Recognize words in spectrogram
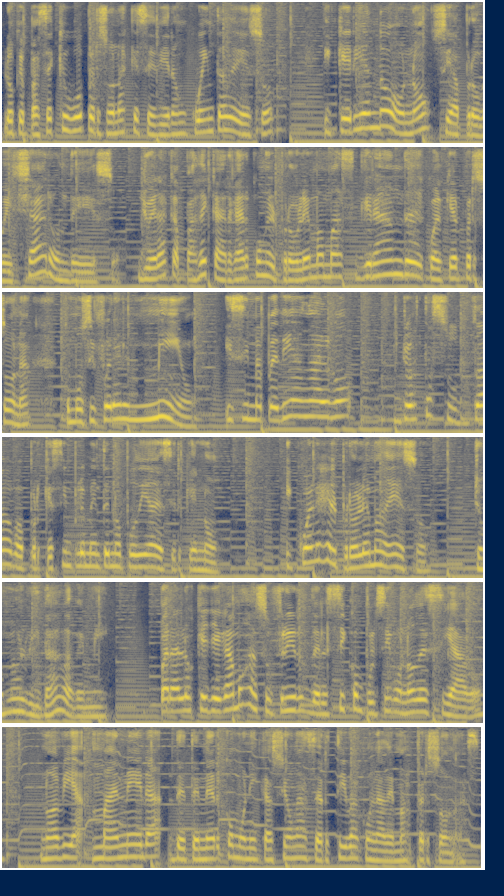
Lo que pasa es que hubo personas que se dieron cuenta de eso y queriendo o no, se aprovecharon de eso. Yo era capaz de cargar con el problema más grande de cualquier persona como si fuera el mío. Y si me pedían algo, yo hasta sudaba porque simplemente no podía decir que no. ¿Y cuál es el problema de eso? Yo me olvidaba de mí. Para los que llegamos a sufrir del sí compulsivo no deseado, no había manera de tener comunicación asertiva con las demás personas.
